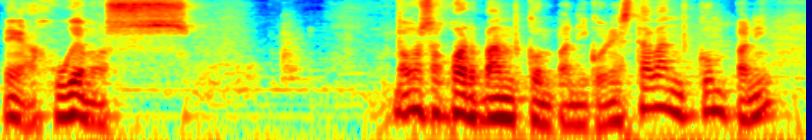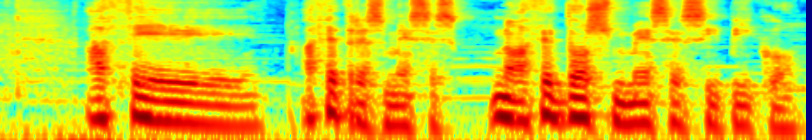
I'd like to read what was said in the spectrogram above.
Venga, juguemos. Vamos a jugar Band Company. Con esta Band Company hace hace tres meses, no, hace dos meses y pico.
